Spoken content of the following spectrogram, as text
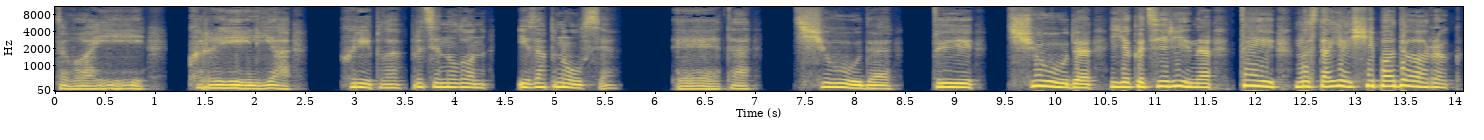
«Твои крылья!» – хрипло протянул он и запнулся. «Это чудо! Ты чудо, Екатерина! Ты настоящий подарок!»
